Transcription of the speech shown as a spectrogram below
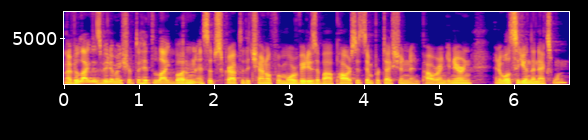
Now if you like this video, make sure to hit the like button and subscribe to the channel for more videos about power system protection and power engineering, and we'll see you in the next one.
